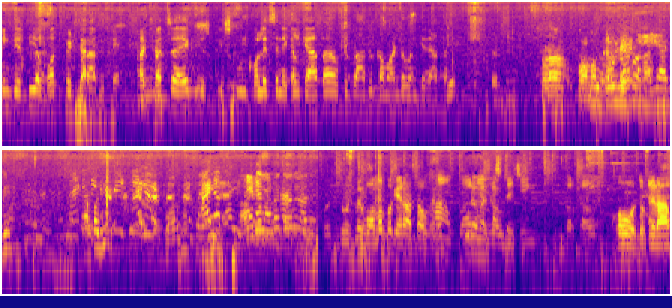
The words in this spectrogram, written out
ट्रेनिंग देती है और बहुत फिट करा देते हैं अच्छा। बच्चा एक स्कूल कॉलेज से निकल के आता है और फिर बाद में कमांडो बन के जाता है। थोड़ा वार्म अप करते हैं। आगे आगे तो उसमें वार्म अप वगैरह आता होगा ना? ओ तो फिर आप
